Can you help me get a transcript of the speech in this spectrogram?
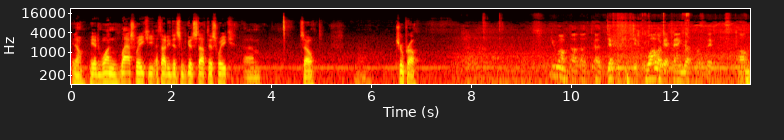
you know he had one last week. He, I thought he did some good stuff this week. Um, so uh, true pro. You um, uh, uh, did, did Waller get banged up a little bit. Um,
